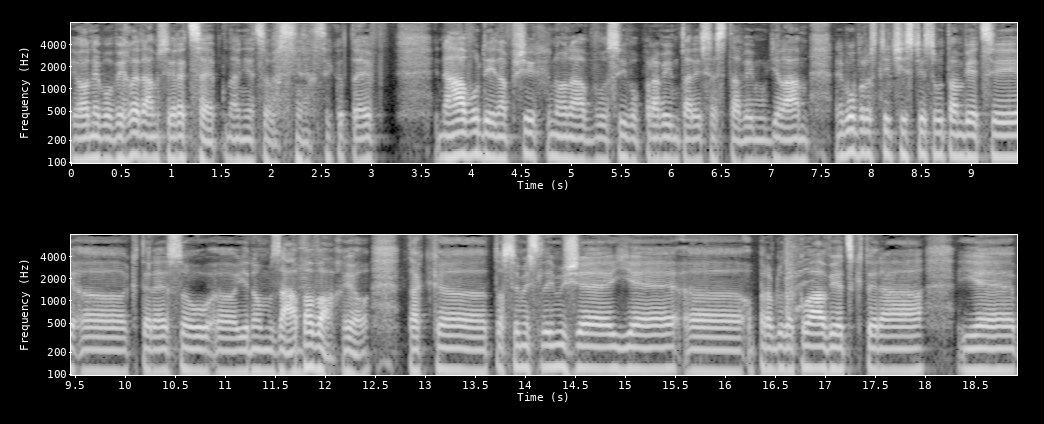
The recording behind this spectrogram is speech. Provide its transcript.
jo, nebo vyhledám si recept na něco, vlastně, jako to je návody na všechno, na si opravím, tady se stavím, udělám, nebo prostě čistě jsou tam věci, eh, které jsou jenom zábava, jo, tak eh, to si myslím, že je eh, opravdu taková věc, která je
